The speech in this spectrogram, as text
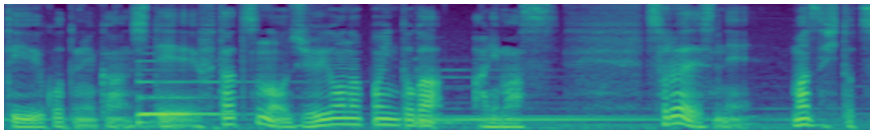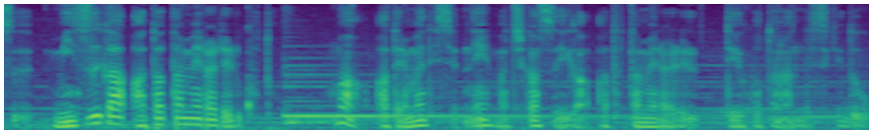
ていうことに関して2つの重要なポイントがあります。それはですねまず1つ水が温められること。まあ当たり前ですよね、まあ、地下水が温められるっていうことなんですけど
